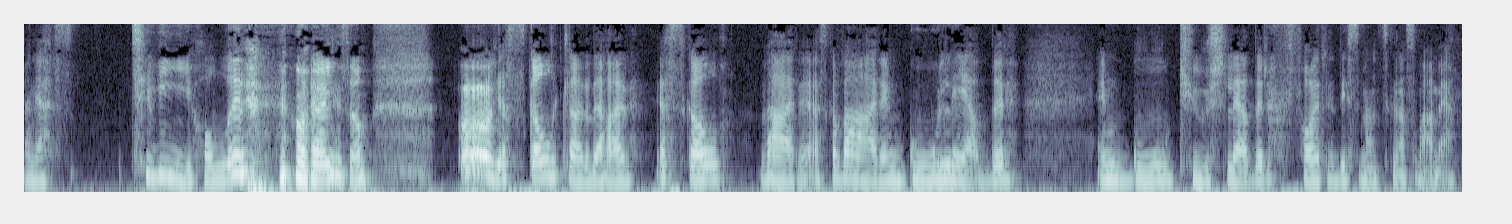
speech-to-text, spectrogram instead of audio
Men jeg tviholder, og jeg liksom Åh, jeg skal klare det her. Jeg skal være, jeg skal være en god leder. En god kursleder for disse menneskene som er med.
